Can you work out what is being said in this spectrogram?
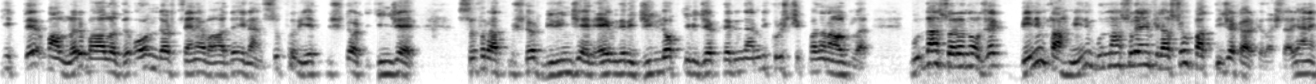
gitti malları bağladı 14 sene vadeyle 0.74 ikinci el 0.64 birinci el evleri cillop gibi ceplerinden bir kuruş çıkmadan aldılar. Bundan sonra ne olacak? Benim tahminim bundan sonra enflasyon patlayacak arkadaşlar. Yani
